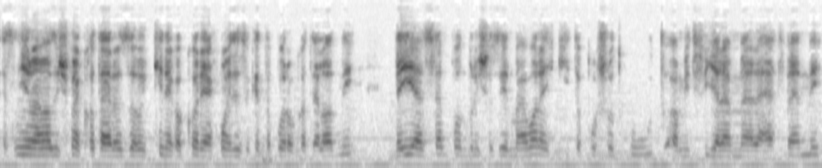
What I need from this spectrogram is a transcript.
Ez nyilván az is meghatározza, hogy kinek akarják majd ezeket a borokat eladni, de ilyen szempontból is azért már van egy kitaposott út, amit figyelemmel lehet venni.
